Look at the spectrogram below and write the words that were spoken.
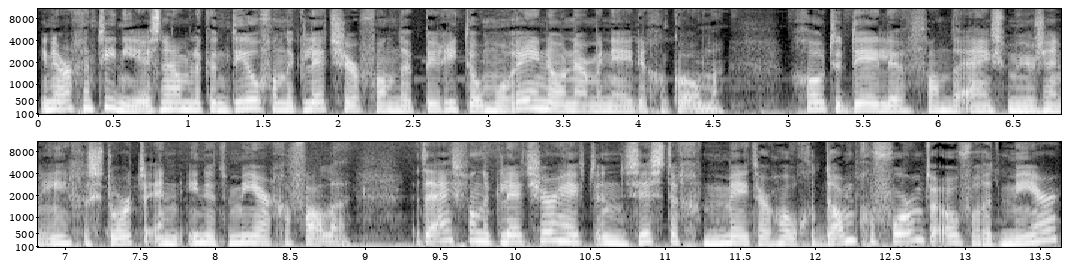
In Argentinië is namelijk een deel van de gletsjer van de Perito Moreno naar beneden gekomen. Grote delen van de ijsmuur zijn ingestort en in het meer gevallen. Het ijs van de gletsjer heeft een 60 meter hoge dam gevormd over het meer.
